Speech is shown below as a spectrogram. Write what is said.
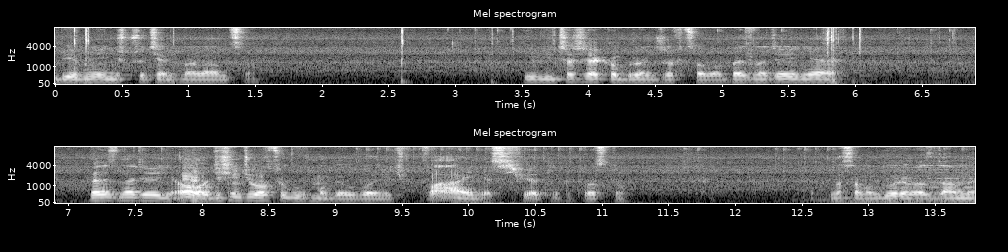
bije mniej niż przeciętna lanca. I licza się jako broń drzewcowa. Beznadziejnie. Beznadziejnie. O, 10 łowców mogę uwolnić. Fajnie, jest świetnie po prostu. Na samą górę was damy.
